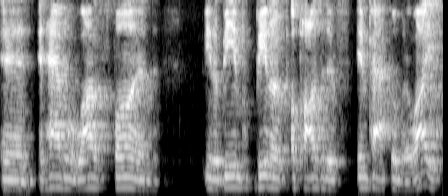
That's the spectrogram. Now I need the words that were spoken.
and and having a lot of fun. You know, being being a, a positive impact on their life.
